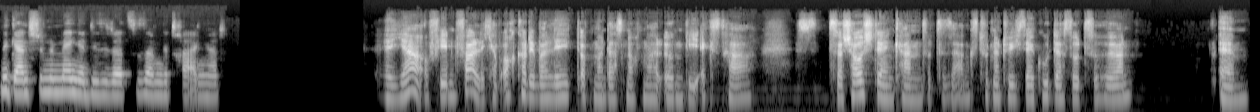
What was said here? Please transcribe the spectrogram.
eine ganz schöne Menge, die sie da zusammengetragen hat. Äh, ja, auf jeden Fall. Ich habe auch gerade überlegt, ob man das nochmal irgendwie extra zur Schau stellen kann, sozusagen. Es tut natürlich sehr gut, das so zu hören. Ähm,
